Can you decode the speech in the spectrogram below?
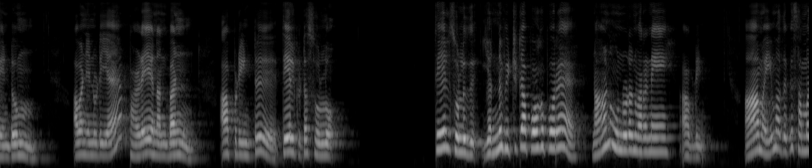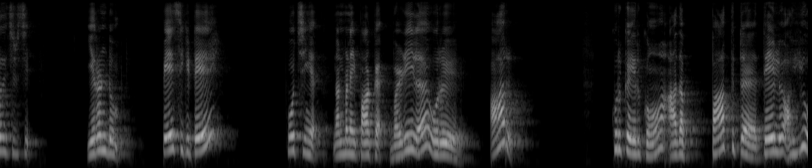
வேண்டும். அவன் என்னுடைய பழைய நண்பன் அப்படின்ட்டு தேள்கிட்ட சொல்லும். தேள் சொல்லுது என்ன விட்டுட்டா போக போகிற நானும் உன்னுடன் வரனே அப்படின்னு. ஆமையும் அதுக்கு சம்மதிச்சிருச்சு இரண்டும் பேசிக்கிட்டே போச்சிங்க நண்பனை பார்க்க. வழியில் ஒரு ஆறு குறுக்க இருக்கும். அதை பார்த்துட்ட தேலு ஐயோ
